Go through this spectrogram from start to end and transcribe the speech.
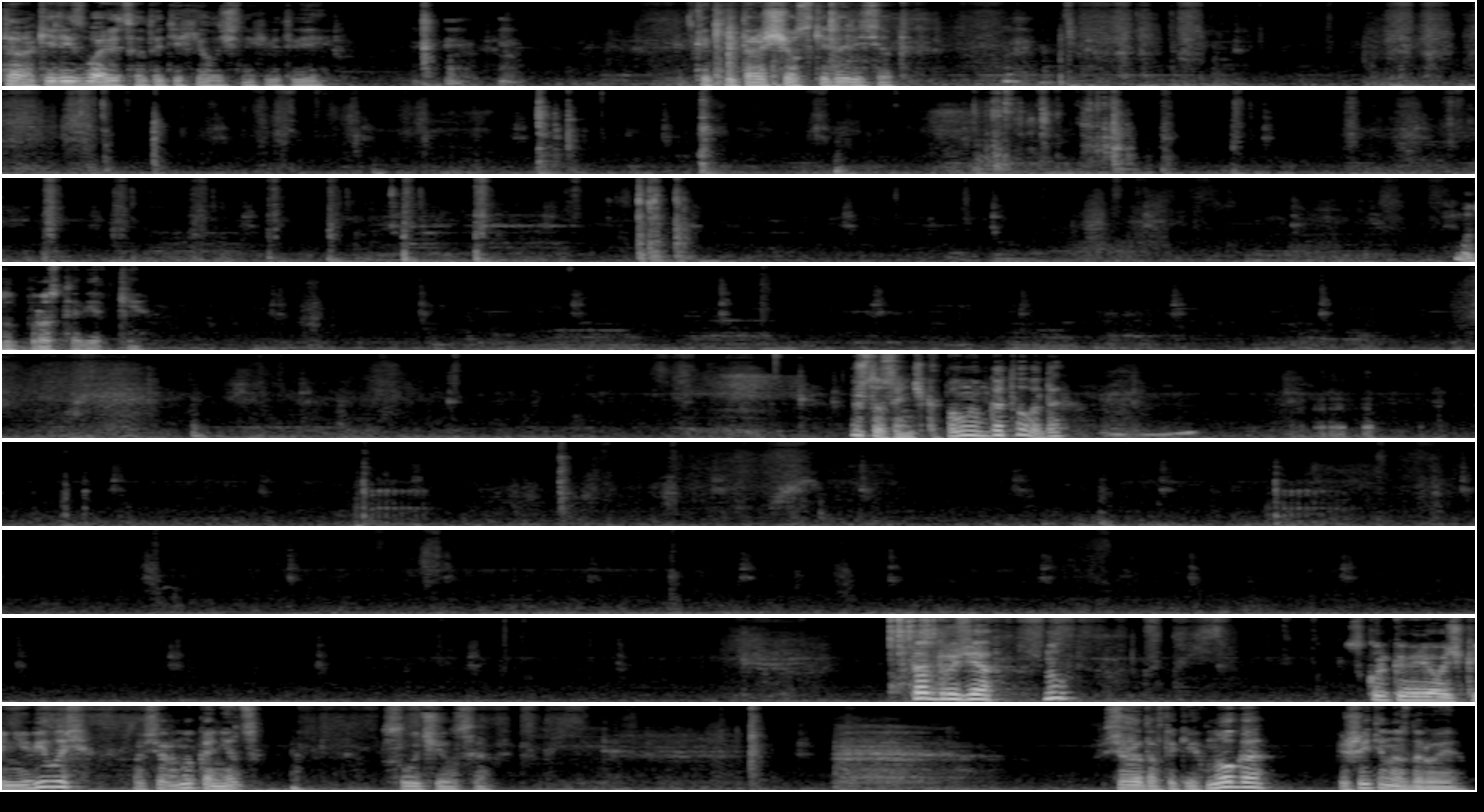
Так, или избавиться от этих елочных ветвей. Какие-то расчески, да, висят? Будут просто ветки. Ну что, Санечка, по-моему, готово, да? Так, друзья, ну, сколько веревочка не вилась, а все равно конец случился. Сюжетов таких много. Пишите на здоровье.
